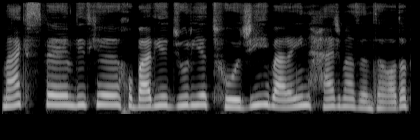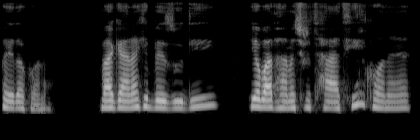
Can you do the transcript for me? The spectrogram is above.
مکسول دید که خب بعد یه جوری توجیهی برای این حجم از انتقادا پیدا کنه. وگرنه که به یا باید همه چی رو تعطیل کنه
